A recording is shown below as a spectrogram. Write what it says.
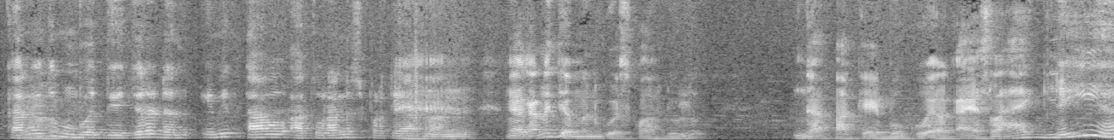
Karena itu membuat dia jerah dan ini tahu aturannya seperti apa. Nggak, karena zaman gue sekolah dulu nggak pakai buku LKS lagi. Iya.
